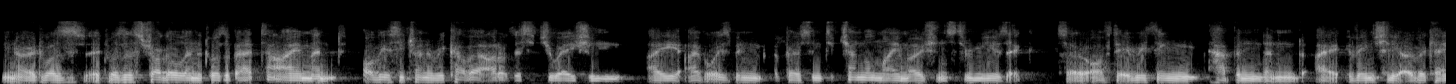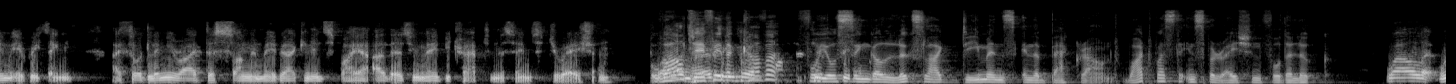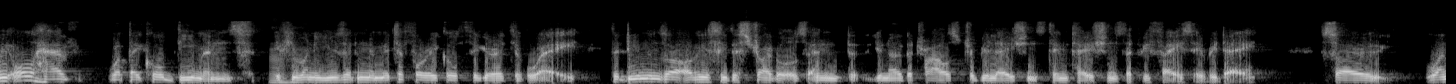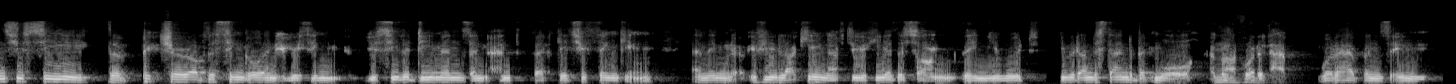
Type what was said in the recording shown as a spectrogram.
You know, it was it was a struggle and it was a bad time and obviously trying to recover out of the situation. I I've always been a person to channel my emotions through music. So after everything happened and I eventually overcame everything, I thought let me write this song and maybe I can inspire others who may be trapped in the same situation. Well, well Jeffrey, the cover for your single looks like demons in the background. What was the inspiration for the look? Well, we all have what they call demons, uh-huh. if you want to use it in a metaphorical, figurative way. The demons are obviously the struggles and, you know, the trials, tribulations, temptations that we face every day. So once you see the picture of the single and everything, you see the demons and, and that gets you thinking. And then if you're lucky enough to hear the song, then you would you would understand a bit more about mm-hmm. what it hap- what happens in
